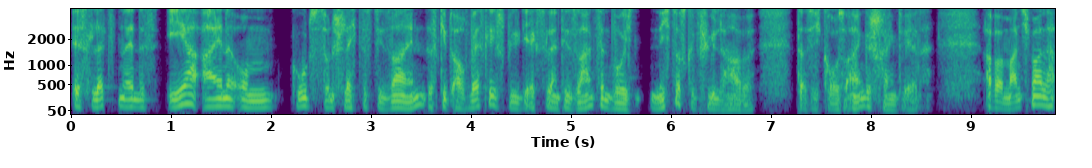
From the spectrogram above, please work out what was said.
ist letzten Endes eher eine um gutes und schlechtes Design. Es gibt auch Wesley-Spiele, die exzellent designt sind, wo ich nicht das Gefühl habe, dass ich groß eingeschränkt werde. Aber manchmal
